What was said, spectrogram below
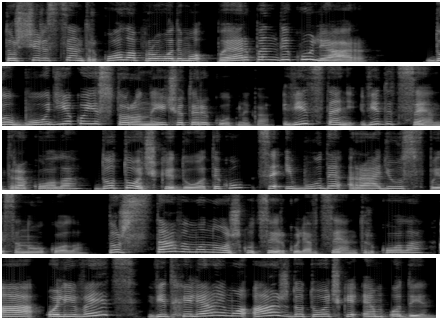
Тож через центр кола проводимо перпендикуляр до будь-якої сторони чотирикутника. Відстань від центра кола до точки дотику це і буде радіус вписаного кола. Тож ставимо ножку циркуля в центр кола, а олівець відхиляємо аж до точки М1.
